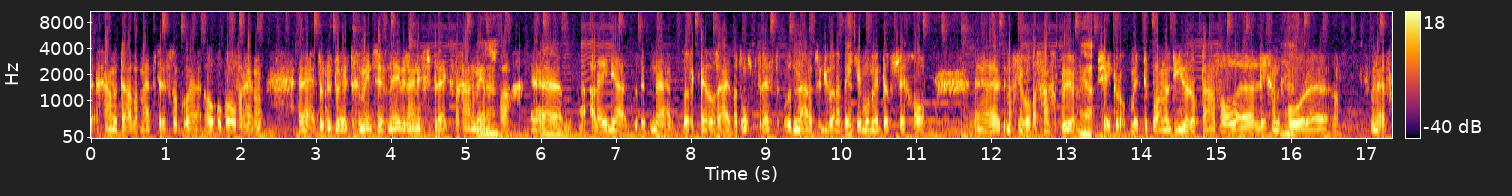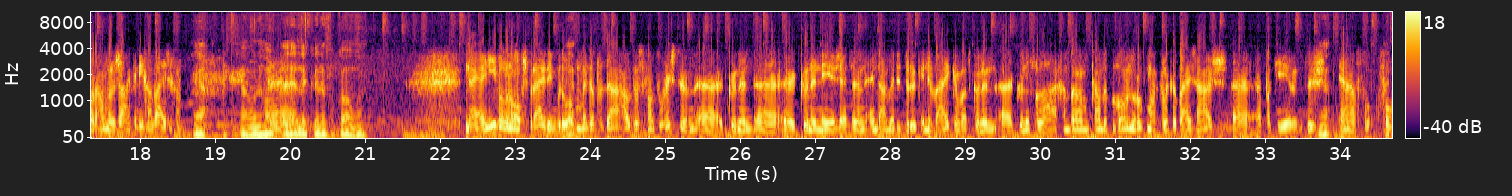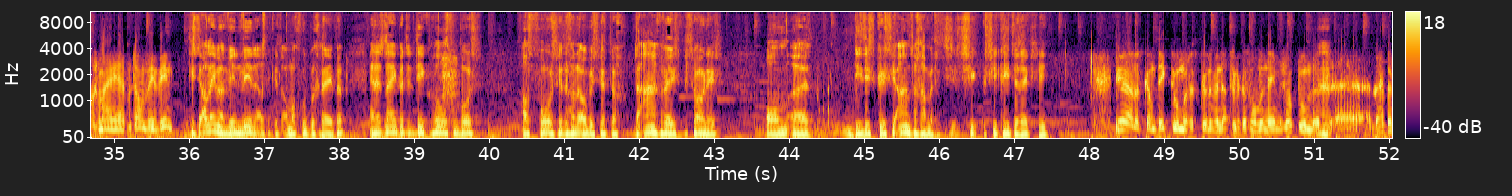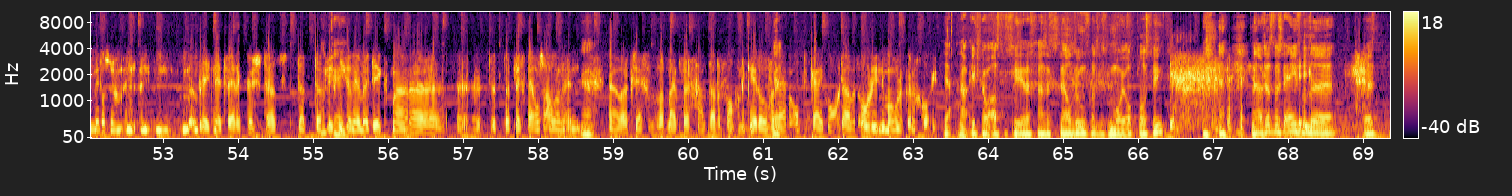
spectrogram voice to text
gaan we het daar wat mij betreft ook, ook over hebben. En tot nu toe heeft de gemeente gezegd, nee, we zijn in gesprek, we gaan ermee aan de slag. Ehm, alleen ja, nou, wat ik net al zei, wat ons betreft, nadert er nu wel een beetje een moment dat we zeggen, goh, er mag nu wel wat gaan gebeuren. Zeker ook met de plannen die er op tafel liggen voor, eh, nee, voor andere zaken die gaan wijzigen. Ja, zou een hoop Eh, ellende kunnen voorkomen. Nou ja, in ieder geval een spreiding. Ik bedoel, op het moment dat we daar auto's van toeristen eh, kunnen, eh, eh, kunnen neerzetten en daarmee de druk in de wijken wat kunnen, kunnen verlagen, dan kan de bewoner ook makkelijker bij zijn huis parkeren. Dus ja, vol- volgens mij hebben we dan win-win. Het is alleen maar win-win als ik het allemaal goed begrepen heb. En het lijkt me dat Dick Holzenbos als voorzitter van de OBZ toch de aangewezen persoon is... om die discussie aan te gaan met de ci- circuitdirectie. Ja, dat kan Dick doen, maar dat kunnen we natuurlijk als ondernemers ook doen. Dat, eh, we hebben inmiddels een, een, een, een breed netwerk, dus dat, dat, dat ligt niet alleen bij Dick, maar eh, eh, dat, dat ligt bij ons allen. En Ja. nou, wat ik zeg, wat mij betreft gaan we het daar de volgende keer over hebben om te kijken hoe we daar wat olie in de molen kunnen gooien. Ja, nou, ik zou adviseren, ga het snel doen, want het is een mooie oplossing. nou, dat was een van de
